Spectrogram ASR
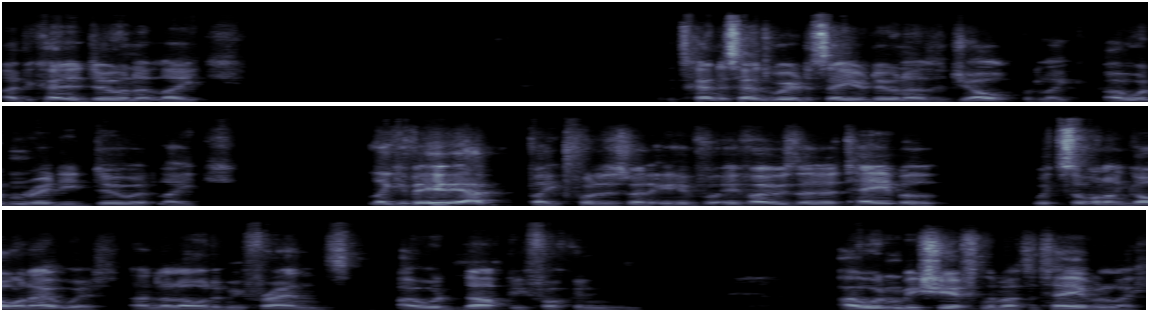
I'd be kind of doing it like it kind of sounds weird to say you're doing it as a joke, but like I wouldn't really do it like like if it, I, like it this if if I was at a table with someone I'm going out with and a load of my friends, I would not be fucking I wouldn't be shifting them at the table like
